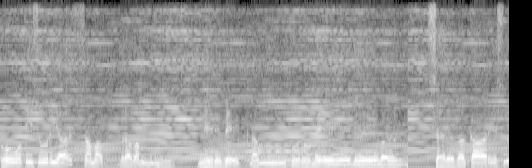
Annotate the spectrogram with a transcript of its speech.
कोटिसूर्यसमग्रवं निर्विघ्नं कुरु मे देव। सर्वकार्येषु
